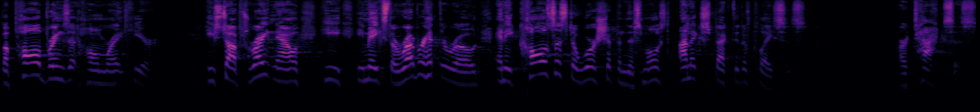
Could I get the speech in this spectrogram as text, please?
But Paul brings it home right here. He stops right now, he, he makes the rubber hit the road, and he calls us to worship in this most unexpected of places our taxes.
